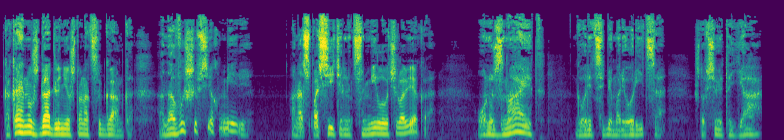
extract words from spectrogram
Какая нужда для нее, что она цыганка? Она выше всех в мире. Она спасительница милого человека. Он узнает, — говорит себе Мариорица, — что все это я,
